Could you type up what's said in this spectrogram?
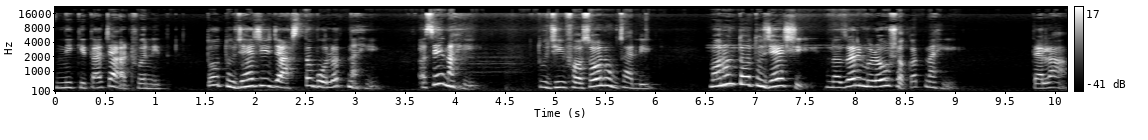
निकिताच्या आठवणीत तो तुझ्याशी जास्त बोलत नाही. असे नाही. तुझी फसवणूक झाली म्हणून तो तुझ्याशी नजर मिळवू शकत नाही. त्याला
